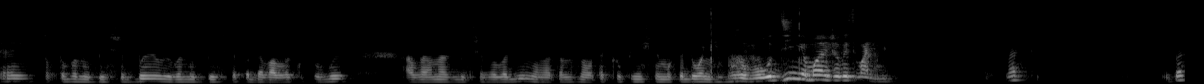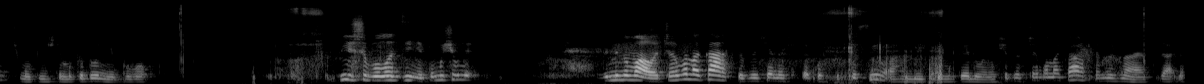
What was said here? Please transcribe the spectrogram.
6-3. Тобто вони більше били, вони більше подавали кутових. Але у нас більше володіння, але там знову таки у Північній Македонії було володіння майже весь матч. Знаєте чому? Знаєте, чому у Північній Македонії було більше володіння? Тому що вони домінували. Червона картка, звичайно, що також підкосила англійська Македонія. Якщо б не червона картка, не знаю далі.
